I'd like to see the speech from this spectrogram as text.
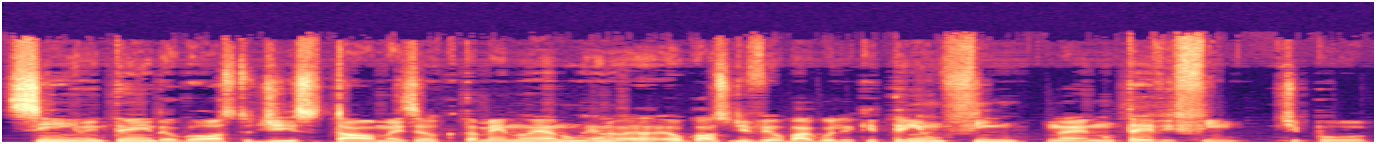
Sim, eu entendo, eu gosto disso e tal, mas eu também não é. Não, eu, eu gosto de ver o bagulho que tem um fim, né? Não teve fim. Tipo,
